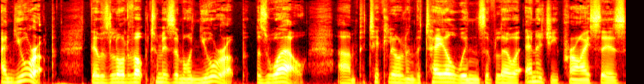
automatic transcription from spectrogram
And Europe, there was a lot of optimism on Europe as well, um, particularly on the tailwinds of lower energy prices.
